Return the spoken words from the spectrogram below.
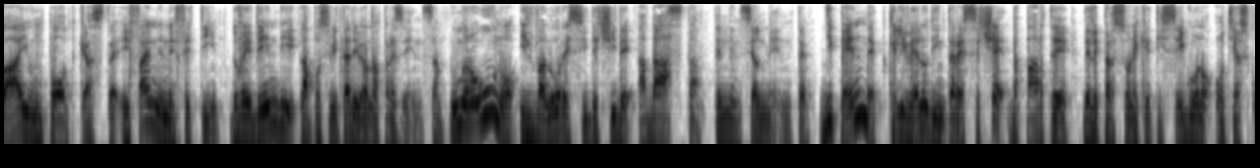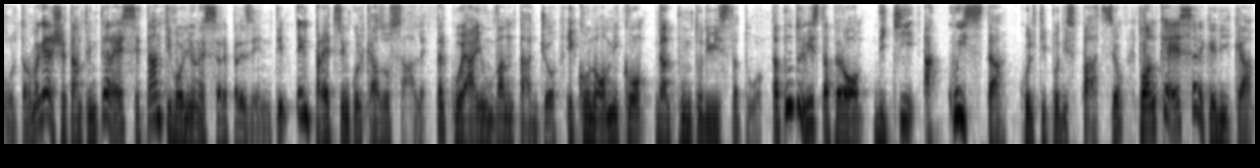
hai un podcast e fai un NFT dove vendi la possibilità di avere una presenza, numero uno, il valore si decide ad asta tendenzialmente. Dipende che livello di interesse c'è da parte delle persone che ti seguono o ti ascoltano. Magari c'è tanto interesse, tanti vogliono essere presenti e il prezzo in quel caso sale, per cui hai un vantaggio economico dal punto di vista tuo. Dal punto di vista però di chi acquista quel tipo di spazio, può anche essere che dica,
